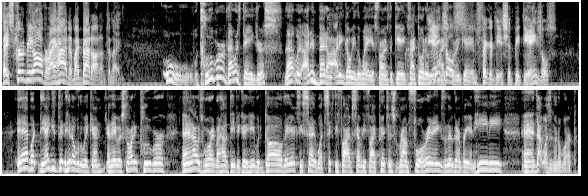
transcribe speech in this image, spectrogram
They screwed me over. I had them. I bet on them tonight. Ooh, Kluber, that was dangerous. That was I didn't bet on. I didn't go either way as far as the game because I thought it would The be a high scoring game. figured you should beat the Angels. Yeah, but the Yankees didn't hit over the weekend, and they were starting Kluber, and I was worried about how deep he would go. They actually said, what, 65, 75 pitches, around four innings, and they were going to bring in Heaney, and that wasn't going to work.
